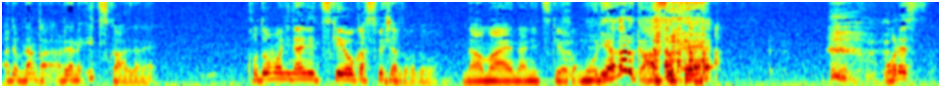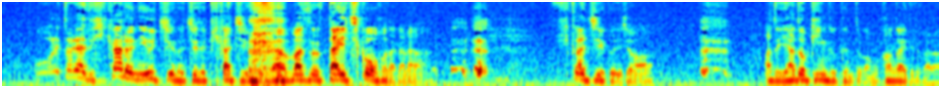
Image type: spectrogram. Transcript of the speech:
あ、でもなんかあれだね、いつかあれだね。子供に何つけようかスペシャルとかどう？名前何つけようかみたいな盛り上がるか？それ 俺、俺とりあえず光るに宇宙の宙でピカチュウ君がまず第一候補だから。ピカチュウ君でしょ？あと、ヤドキング君とかも考えてるから。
